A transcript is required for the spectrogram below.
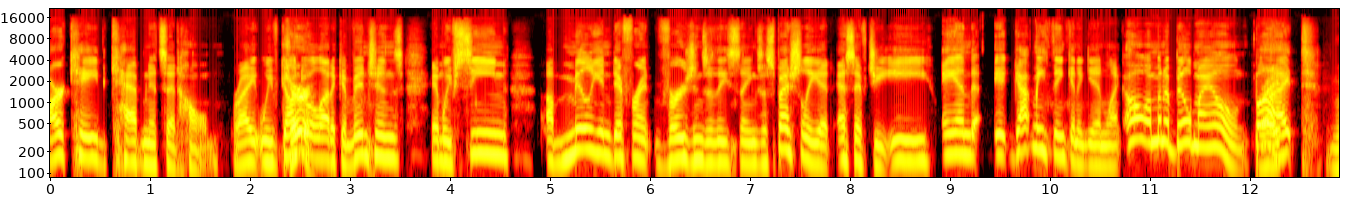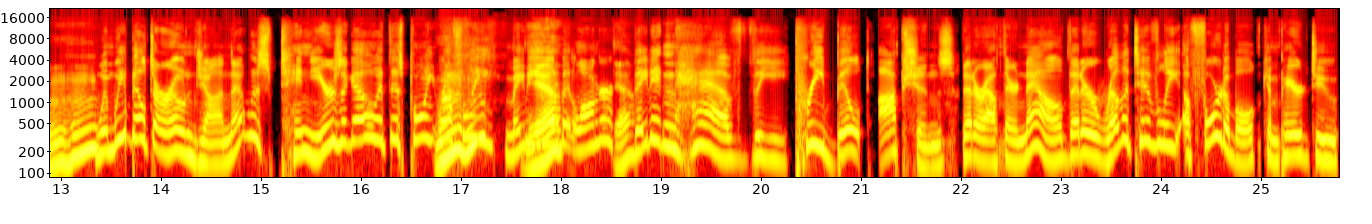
arcade cabinets at home. Right? We've gone Sure. to a lot of conventions and we've seen a million different versions of these things, especially at SFGE, and it got me thinking again, like, oh, I'm going to build my own, but. Right. Mm-hmm. When we built our own, John, that was 10 years ago at this point, roughly, maybe a little bit longer. Yeah. They didn't have the pre built options that are out there now that are relatively affordable compared to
